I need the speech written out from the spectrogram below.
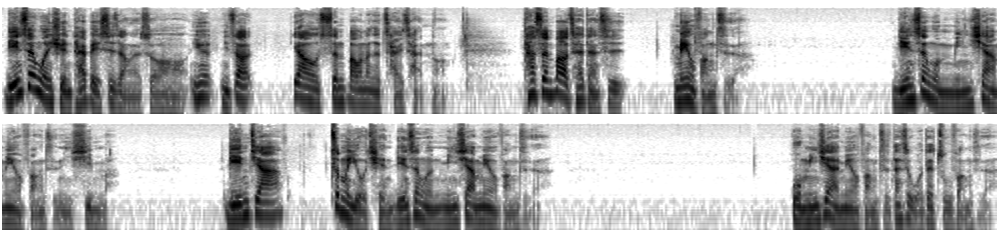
连胜文选台北市长的时候哈，因为你知道要申报那个财产哦，他申报财产是没有房子啊。连胜文名下没有房子，你信吗？连家。这么有钱，连胜文名下没有房子啊！我名下也没有房子，但是我在租房子啊。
